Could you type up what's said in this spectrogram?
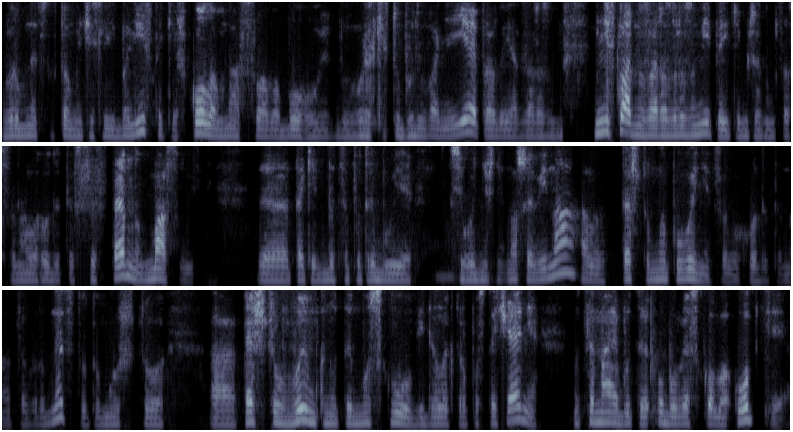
виробництво, в тому числі і балістики. Школа у нас, слава Богу, якби у ракетобудування є. Правда, я зараз мені складно зараз зрозуміти, яким чином це все налагодити в системну масовість, так якби це потребує сьогоднішня наша війна, але те, що ми повинні це виходити на це виробництво, тому що е, те, що вимкнути Москву від електропостачання. Ну, це має бути обов'язкова опція.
